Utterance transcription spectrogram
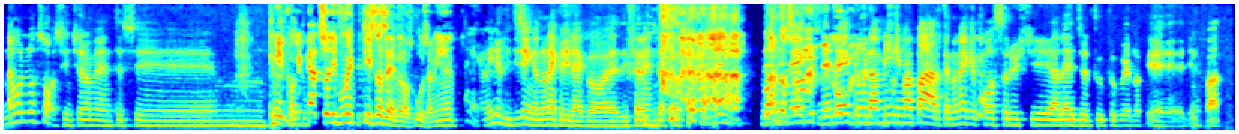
non lo so, sinceramente, se... Mirko, che cazzo di fumettista sei però, scusami, eh? eh io li disegno, non è che li leggo, è differente. Guardo ne, leg- ne leggo una minima parte, non è che posso riuscire a leggere tutto quello che viene fatto.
